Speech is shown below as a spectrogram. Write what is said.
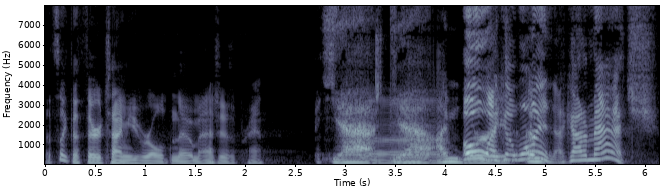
That's like the third time you've rolled no matches, Bran. Yeah, yeah. I'm. Oh, I got one. I got a match.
